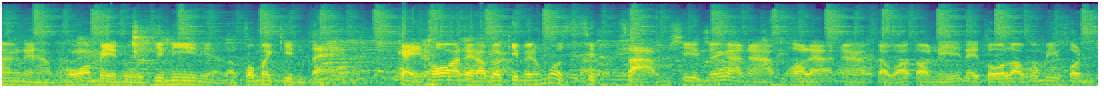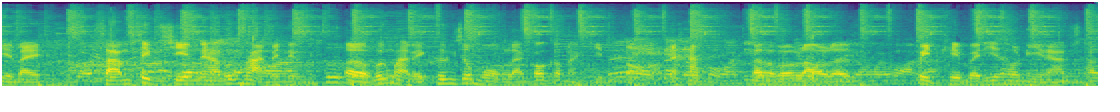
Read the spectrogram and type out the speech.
มากนะครับ เพราะว่าเมนูที่นี่เนี่ยเราก็มากินแต่ไก่ทอดนะครับ เรากินไปทั้งหมด 13 ชิ้นด้วยกันนะครับพอแล้วนะครับ แต่ว่าตอนนี้ในโต๊ะเราก็มีคนกินไป 30 ชิ้นนะครับ เพิ่งผ่านไปหนึ่งเออ เพิ่งผ่านไปครึ่งชั่วโมงแล้วก็กำลังกินต่อนะครับสำหรับเราเราปิดคลิปไว้ที่เท่านี้นะครับ ถ้า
